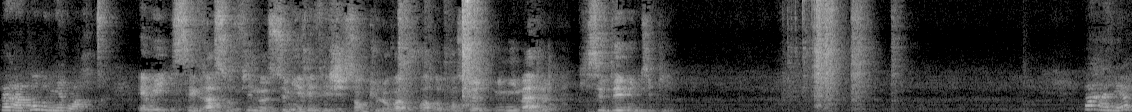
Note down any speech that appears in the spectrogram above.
par rapport au miroir. Et eh oui, c'est grâce au film semi-réfléchissant que l'on va pouvoir reconstruire une image qui se démultiplie. Par ailleurs,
